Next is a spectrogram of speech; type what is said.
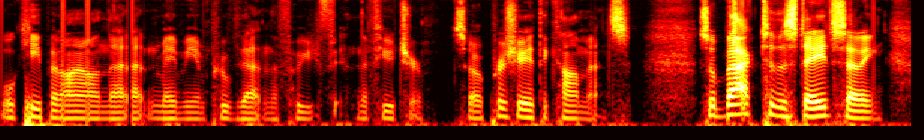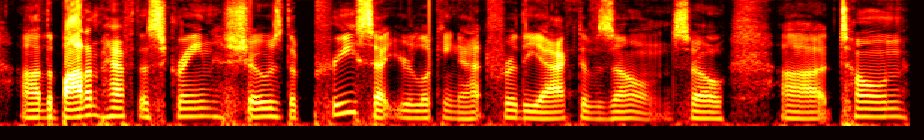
we'll keep an eye on that and maybe improve that in the in the future. So appreciate the comments. So back to the stage setting. Uh, the bottom half of the screen shows the preset you're looking at for the active zone. So uh, tone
